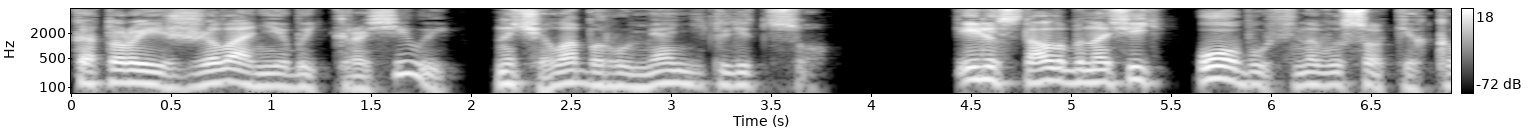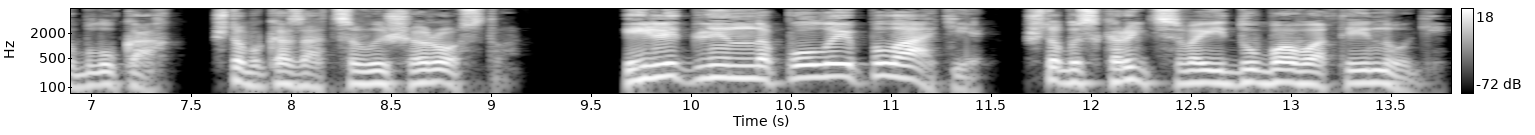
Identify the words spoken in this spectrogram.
которая из желания быть красивой начала бы румянить лицо. Или стала бы носить обувь на высоких каблуках, чтобы казаться выше ростом, или длиннополое платье, чтобы скрыть свои дубоватые ноги.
